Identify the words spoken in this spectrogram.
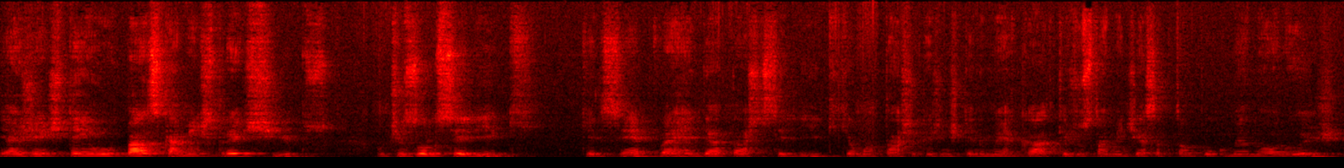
E a gente tem basicamente três tipos, o Tesouro Selic, que ele sempre vai render a taxa Selic, que é uma taxa que a gente tem no mercado, que é justamente essa que está um pouco menor hoje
